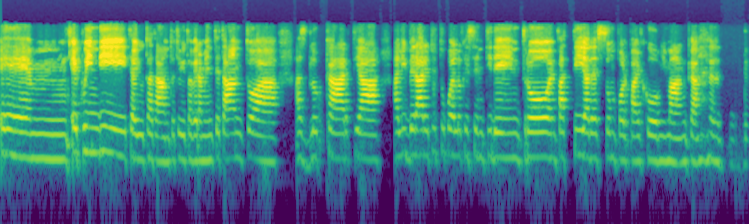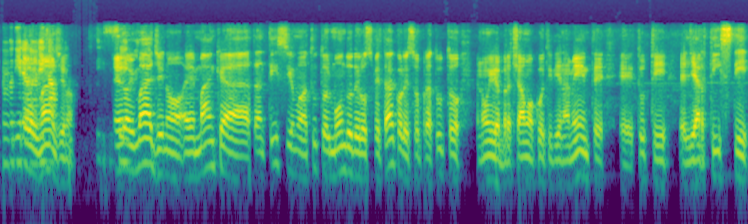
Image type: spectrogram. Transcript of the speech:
E, ehm, e, quindi ti aiuta tanto, ti aiuta veramente tanto a, a sbloccarti, a, a, liberare tutto quello che senti dentro. Infatti adesso un po' il palco mi manca, devo dire. Eh, lo immagino. Sì. E lo immagino, eh, manca tantissimo a tutto il mondo dello spettacolo e soprattutto noi abbracciamo quotidianamente eh, tutti gli artisti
